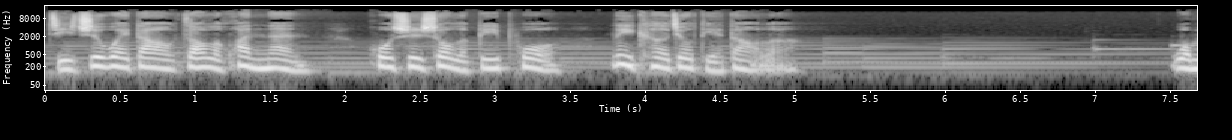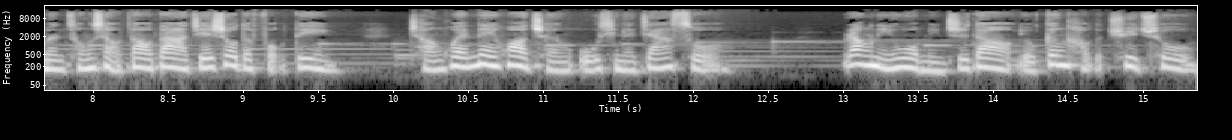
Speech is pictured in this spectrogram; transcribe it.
及至未到遭了患难。或是受了逼迫，立刻就跌倒了。我们从小到大接受的否定，常会内化成无形的枷锁，让你我明知道有更好的去处，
